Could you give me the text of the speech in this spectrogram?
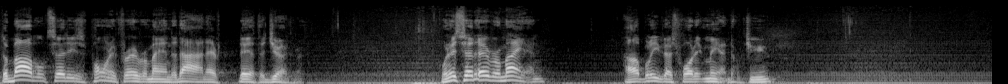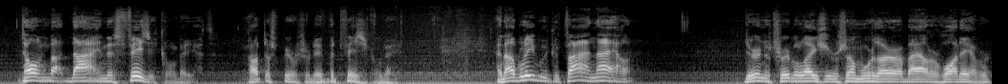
The Bible said He's appointed for every man to die and after death the judgment. When it said every man, I believe that's what it meant, don't you? Talking about dying this physical death. Not the spiritual death, but physical death. And I believe we could find out during the tribulation or somewhere thereabout or whatever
